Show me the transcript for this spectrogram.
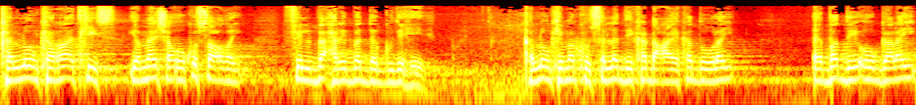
kalluunka raadkiis iyo meesha uu ku socday fi lbaxri badda gudaheeda kalluunkii markuu salladii ka dhacay ka duulay ee baddii uu galay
